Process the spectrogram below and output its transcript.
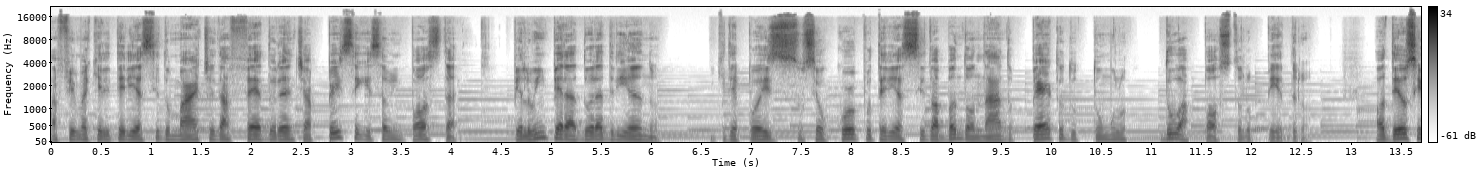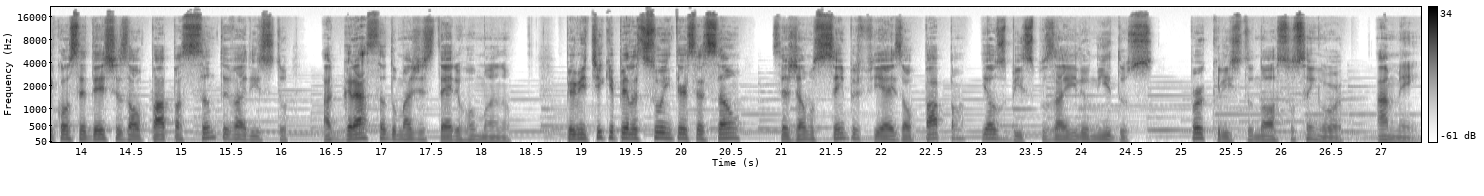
afirma que ele teria sido mártir da fé durante a perseguição imposta pelo imperador Adriano e que depois o seu corpo teria sido abandonado perto do túmulo do apóstolo Pedro. Ó Deus que concedestes ao Papa Santo Evaristo a graça do magistério romano, Permitir que, pela sua intercessão, sejamos sempre fiéis ao Papa e aos bispos a ele unidos. Por Cristo nosso Senhor. Amém.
